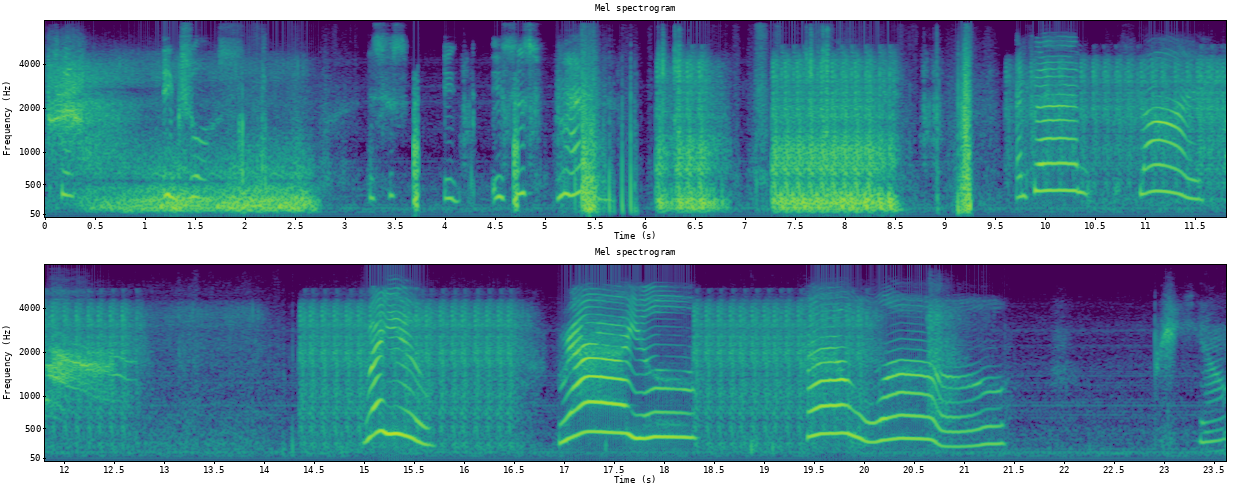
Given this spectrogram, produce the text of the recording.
This is exhaust. This is ex- is this man? And fly. Where are you? Where are you? Hello. Yeah.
